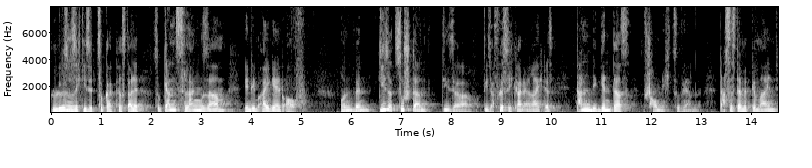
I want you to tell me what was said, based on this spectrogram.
lösen sich diese Zuckerkristalle so ganz langsam in dem Eigelb auf. Und wenn dieser Zustand dieser, dieser Flüssigkeit erreicht ist, dann beginnt das schaumig zu werden. Das ist damit gemeint,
